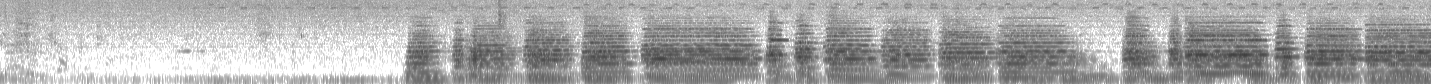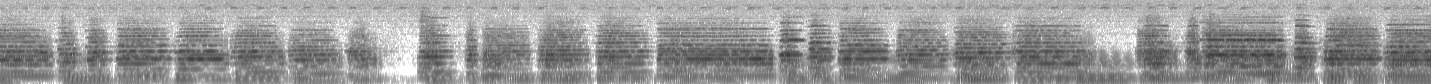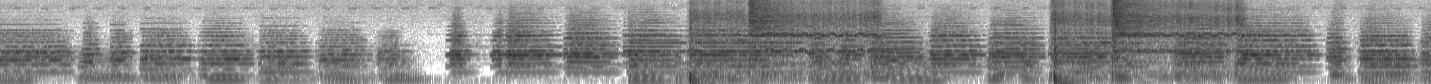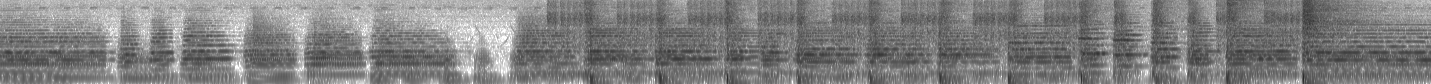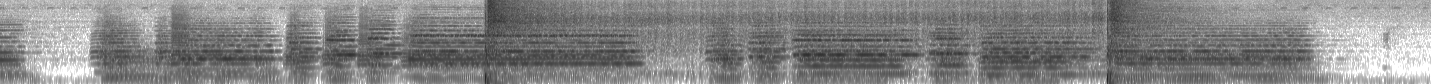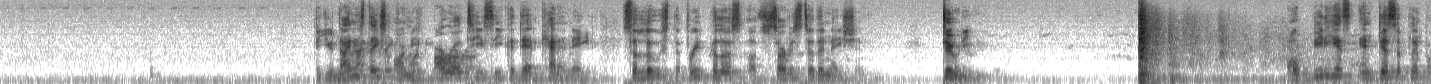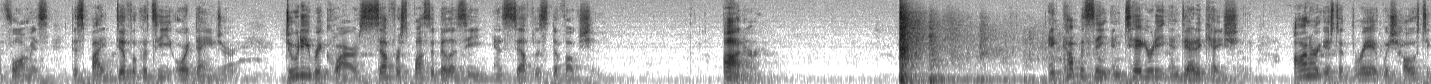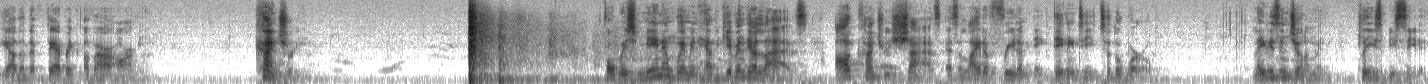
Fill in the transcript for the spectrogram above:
United States Army ROTC Cadet Cannonade salutes the three pillars of service to the nation duty, obedience, and disciplined performance despite difficulty or danger. Duty requires self responsibility and selfless devotion. Honor, encompassing integrity and dedication. Honor is the thread which holds together the fabric of our Army. Country, for which men and women have given their lives, our country shines as a light of freedom and dignity to the world. Ladies and gentlemen, please be seated.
